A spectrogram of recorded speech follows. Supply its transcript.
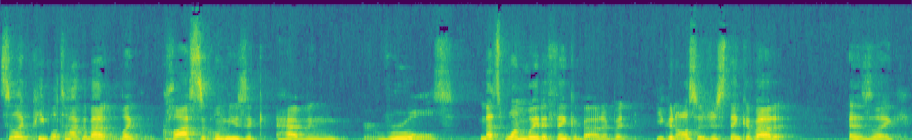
So like people talk about like classical music having rules. And that's one way to think about it, but you can also just think about it as like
